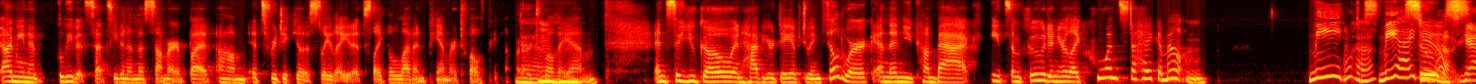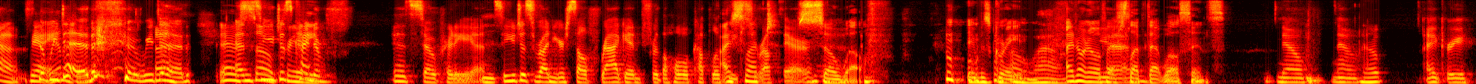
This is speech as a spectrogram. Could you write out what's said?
I mean, I believe it sets even in the summer, but um, it's ridiculously late. It's like 11 p.m. or 12 p.m. or Yeah. 12 a.m. And so you go and have your day of doing field work, and then you come back, eat some food, and you're like, "Who wants to hike a mountain?" me, Okay. me, I So- do. Yeah. Yeah. So yeah we did. we did. It was and so, you just kind of. It's so pretty, and so you just run yourself ragged for the whole couple of I weeks you're slept up there. so well. It was great. Oh, wow. I don't know if Yeah. I've slept that well since. No, no, Nope. I agree.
